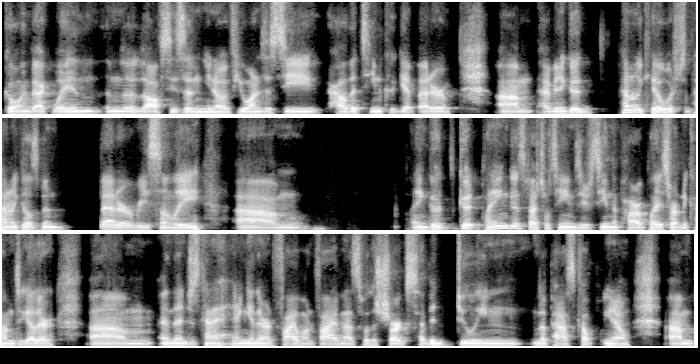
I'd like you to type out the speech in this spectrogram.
going back way in, in the, the offseason, you know, if you wanted to see how the team could get better, um, having a good penalty kill, which the penalty kill has been better recently. Um, playing good, good, playing good special teams. You're seeing the power play starting to come together, um, and then just kind of hanging there at five on five. And that's what the Sharks have been doing the past couple, you know, um,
